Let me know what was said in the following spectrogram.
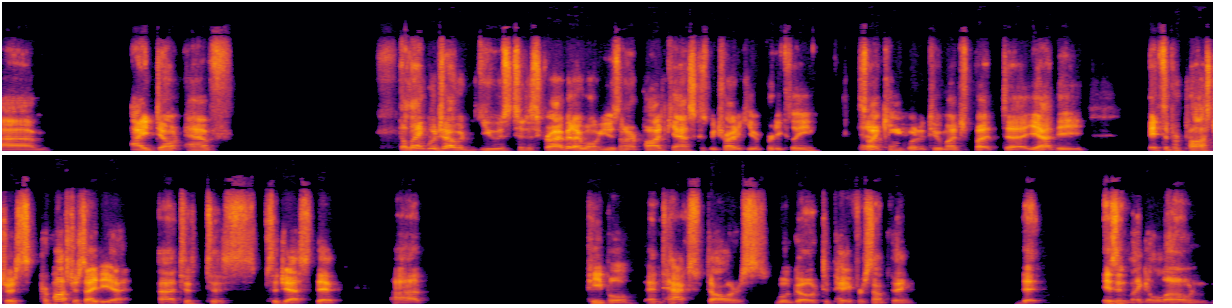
Um, I don't have the language I would use to describe it. I won't use on our podcast because we try to keep it pretty clean, yeah. so I can't go into too much. But uh, yeah, the it's a preposterous preposterous idea uh, to to suggest that uh, people and tax dollars will go to pay for something that isn't like a loan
